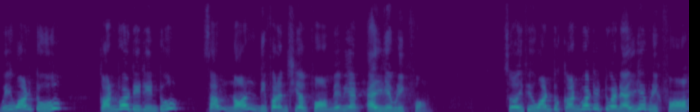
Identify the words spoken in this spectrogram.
We want to convert it into some non differential form maybe an algebraic form. So, if you want to convert it to an algebraic form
